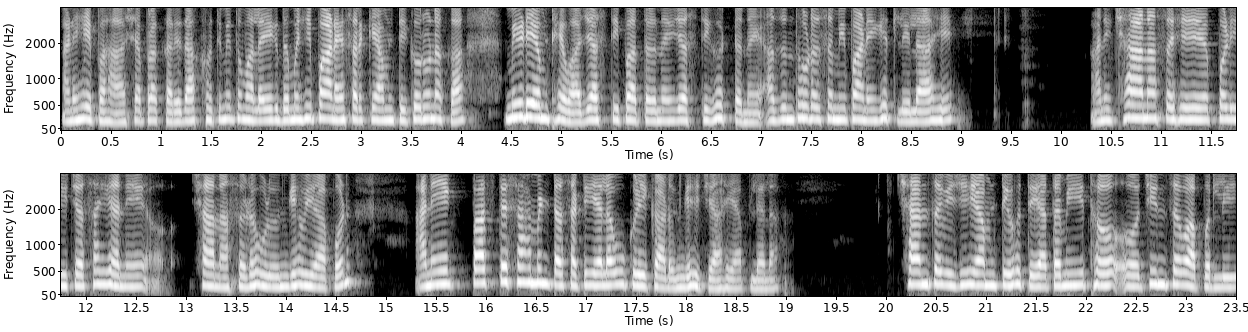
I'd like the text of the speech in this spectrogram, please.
आणि हे पहा अशा प्रकारे दाखवते मी तुम्हाला. एकदमही पाण्यासारखी आमटी करू नका. मीडियम ठेवा जास्ती पातळ नाही जास्ती घट्ट नाही. अजून थोडंसं मी पाणी घेतलेलं आहे. आणि छान असं हे पळीच्या साह्याने छान असं ढवळून घेऊया आपण. आणि एक पाच ते सहा मिनटासाठी याला उकळी काढून घ्यायची आहे आपल्याला. छान चवीची ही आमटी होते. आता मी इथं चिंच वापरली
